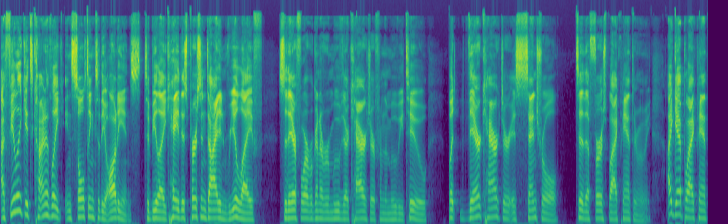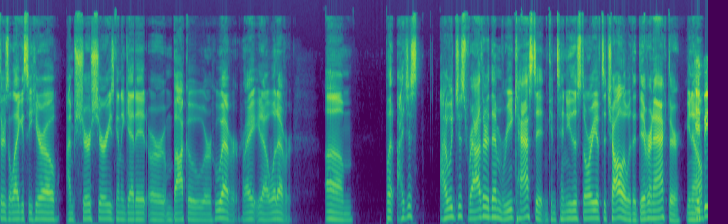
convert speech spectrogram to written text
I feel like it's kind of like insulting to the audience to be like, "Hey, this person died in real life, so therefore we're going to remove their character from the movie too." But their character is central to the first Black Panther movie. I get Black Panther's a legacy hero. I'm sure Shuri's going to get it or M'Baku or whoever, right? You know, whatever. Um but I just I would just rather them recast it and continue the story of T'Challa with a different actor. You know, It'd be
